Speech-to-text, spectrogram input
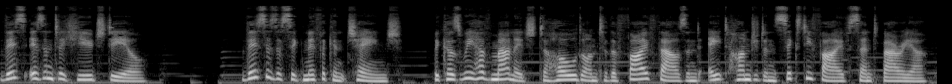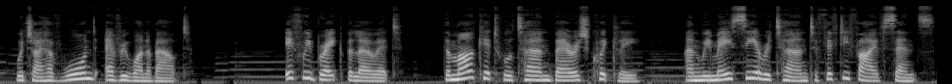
This isn't a huge deal. This is a significant change, because we have managed to hold on to the 5,865 cent barrier, which I have warned everyone about. If we break below it, the market will turn bearish quickly, and we may see a return to 55 cents,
